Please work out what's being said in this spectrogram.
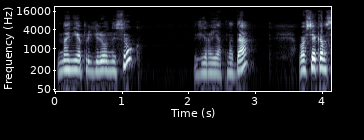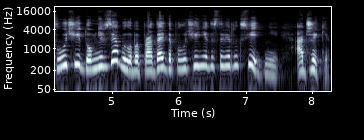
на неопределенный срок? Вероятно, да. Во всяком случае, дом нельзя было бы продать до получения достоверных сведений о Джеке.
